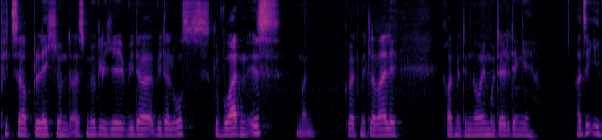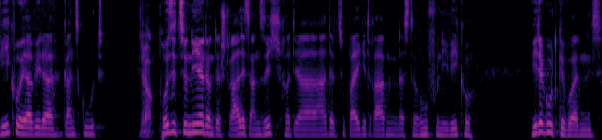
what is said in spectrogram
Pizzablech und alles Mögliche wieder, wieder losgeworden ist. Man gehört mittlerweile, gerade mit dem neuen Modell, denke ich, hat sich Iveco ja wieder ganz gut ja. positioniert und der Stralis an sich hat ja dazu beigetragen, dass der Ruf von Iveco wieder gut geworden ist.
